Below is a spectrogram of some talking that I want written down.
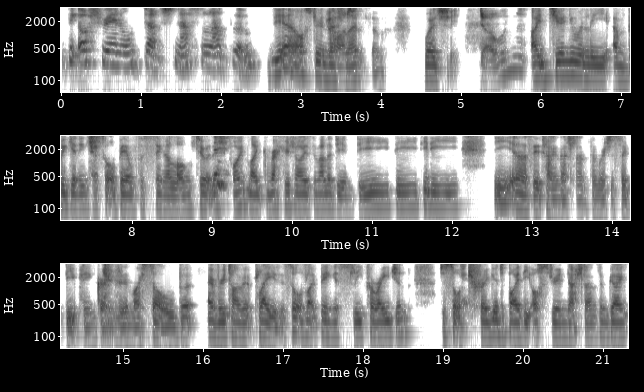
the Austrian or Dutch national anthem. yeah, Austrian God. national anthem, which Dull, wouldn't? I genuinely am beginning to sort of be able to sing along to at this point, like recognize the melody and dee dee dee dee dee. And that's the Italian national anthem, which is so deeply ingrained within my soul. But every time it plays, it's sort of like being a sleeper agent, just sort of triggered by the Austrian national anthem going,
